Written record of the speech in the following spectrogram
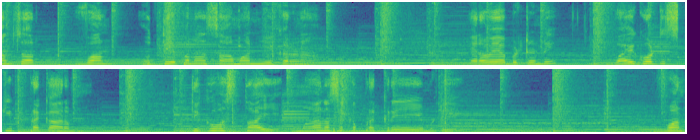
Answer one ఉద్దీపన సామాన్యీకరణ. ఇరవై పెట్టండి వైగోటిస్కి ప్రకారం దిగువ స్థాయి మానసిక ప్రక్రియ ఏమిటి? వన్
